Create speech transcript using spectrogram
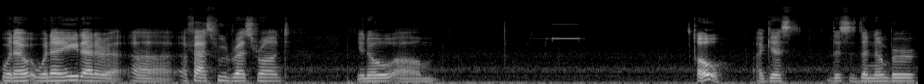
when I when I ate at a uh, a fast food restaurant, you know. Um, oh, I guess this is the number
